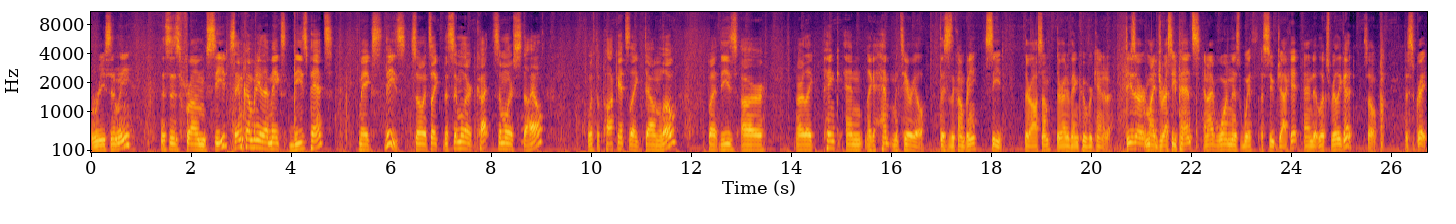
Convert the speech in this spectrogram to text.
recently. This is from Seed. Same company that makes these pants makes these. So it's like the similar cut, similar style with the pockets like down low, but these are are like pink and like a hemp material. This is the company, Seed. They're awesome. They're out of Vancouver, Canada. These are my dressy pants, and I've worn this with a suit jacket, and it looks really good. So, this is great.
